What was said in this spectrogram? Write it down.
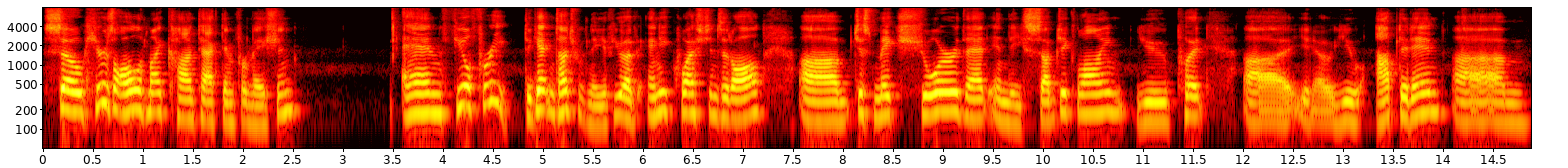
So here's all of my contact information and feel free to get in touch with me. If you have any questions at all, um, just make sure that in the subject line you put, uh, you know, you opted in. Um,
